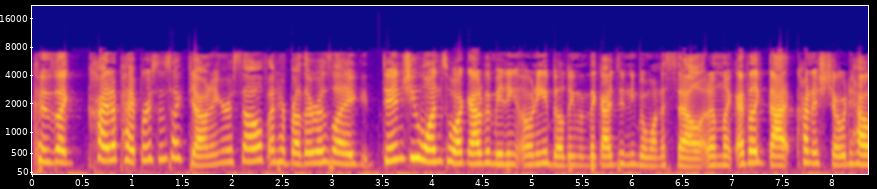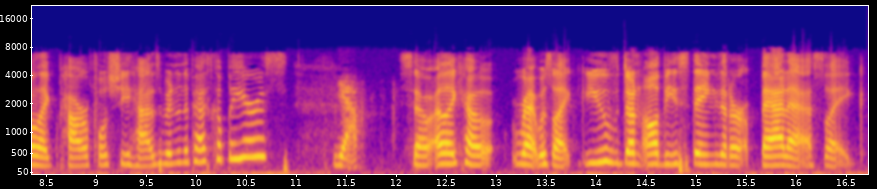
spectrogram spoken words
Cause like kind of Piper's just like downing herself, and her brother was like, "Didn't you once walk out of a meeting owning a building that the guy didn't even want to sell?" And I'm like, I feel like that kind of showed how like powerful she has been in the past couple of years. Yeah. So I like how Rhett was like, "You've done all these things that are badass. Like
